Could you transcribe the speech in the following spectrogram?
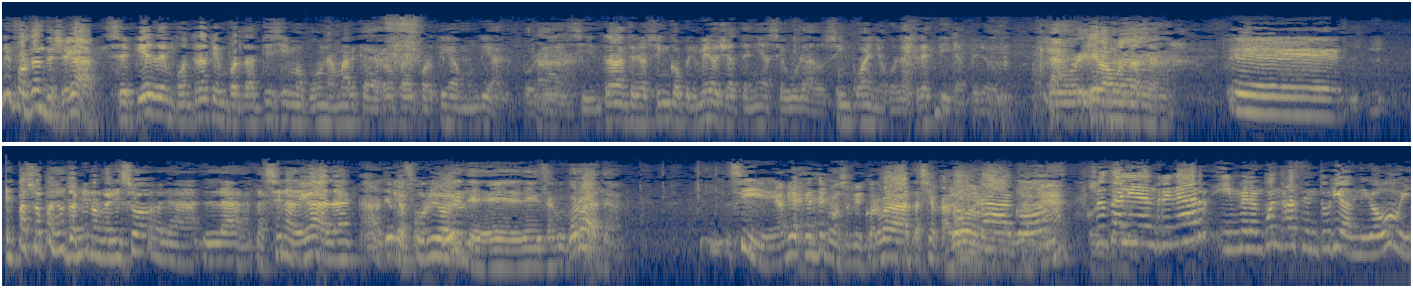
Lo importante es llegar. Se pierde un contrato importantísimo con una marca de ropa deportiva mundial, porque Ah. si entraba entre los cinco primeros ya tenía asegurado cinco años con las tres tiras, pero Muy ¿qué vamos a hacer? Eh, el paso a paso también organizó la, la- la cena de gala Ah, ¿qué que pasó? ocurrió. en- ¿Fuiste de, de saco y corbata? Sí, había gente con su corbata, hacía calor. ¿eh? Yo salí de entrenar y me lo encuentro a Centurión. Digo, uy,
